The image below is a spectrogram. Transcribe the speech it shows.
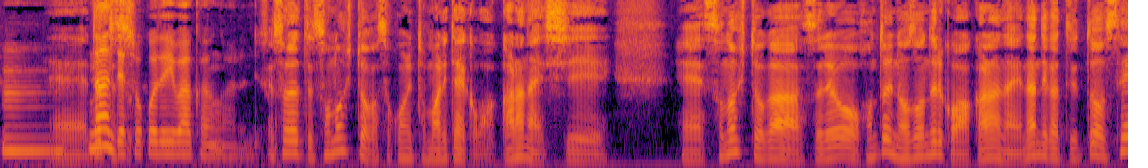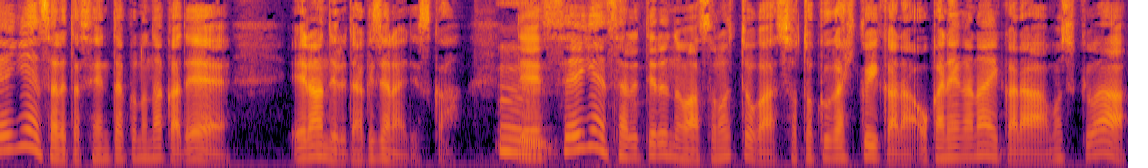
うんえーなんでそこで違和感があるんですか？それだってその人がそこに泊まりたいかわからないし、えーその人がそれを本当に望んでるかわからない。なんでかっていうと、制限された選択の中で選んでるだけじゃないですか。うんで、制限されてるのはその人が所得が低いから、お金がないから、もしくは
